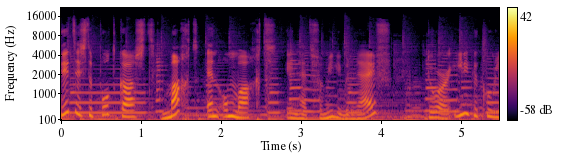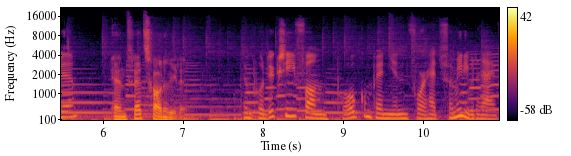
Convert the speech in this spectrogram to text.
Dit is de podcast Macht en Onmacht in het familiebedrijf door Ineke Koelen en Fred Schonewille. Een productie van Pro Companion voor het familiebedrijf.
